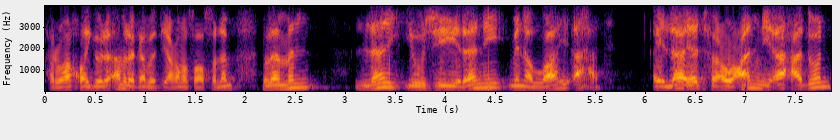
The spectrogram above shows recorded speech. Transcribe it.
هروها أخوة يقول أمرك بتي صلى الله عليه وسلم. من لن يجيرني من الله أحد. أي لا يدفع عني أحد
